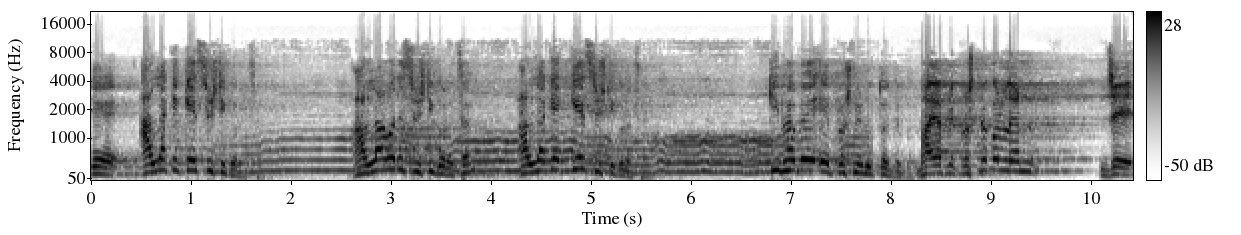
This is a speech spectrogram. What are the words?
যে আল্লাহকে কে সৃষ্টি করেছে? আল্লাহ আমাদের সৃষ্টি করেছেন, আল্লাহকে কে সৃষ্টি করেছেন কীভাবে এই প্রশ্নের উত্তর দেব? ভাই, আপনি প্রশ্ন করলেন যে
